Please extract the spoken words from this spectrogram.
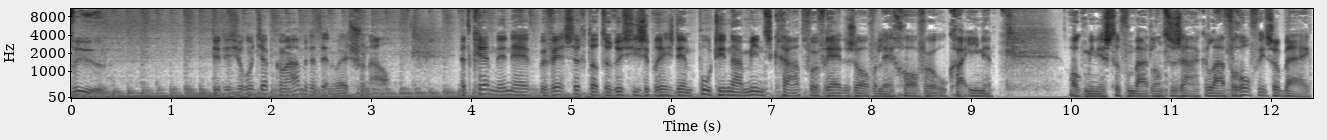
12 uur. Dit is Jeroen Tjepkema met het NOS Journaal. Het Kremlin heeft bevestigd dat de Russische president Poetin naar Minsk gaat voor vredesoverleg over Oekraïne. Ook minister van Buitenlandse Zaken Lavrov is erbij.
